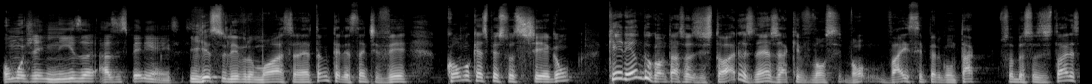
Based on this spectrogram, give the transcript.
homogeneiza as experiências. E isso o livro mostra, né? é tão interessante ver como que as pessoas chegam querendo contar suas histórias, né? já que vão, vão vai se perguntar sobre as suas histórias,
